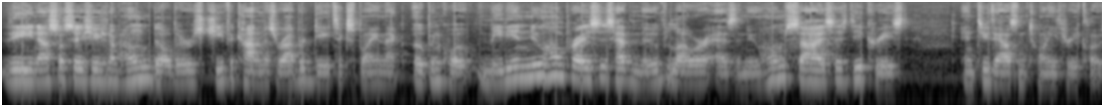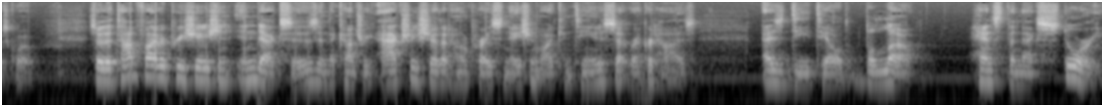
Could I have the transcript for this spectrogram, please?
the National Association of Home Builders chief economist Robert Dietz explained that, open quote, median new home prices have moved lower as the new home size has decreased in 2023, close quote. So the top five appreciation indexes in the country actually show that home price nationwide continue to set record highs as detailed below. Hence the next story.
